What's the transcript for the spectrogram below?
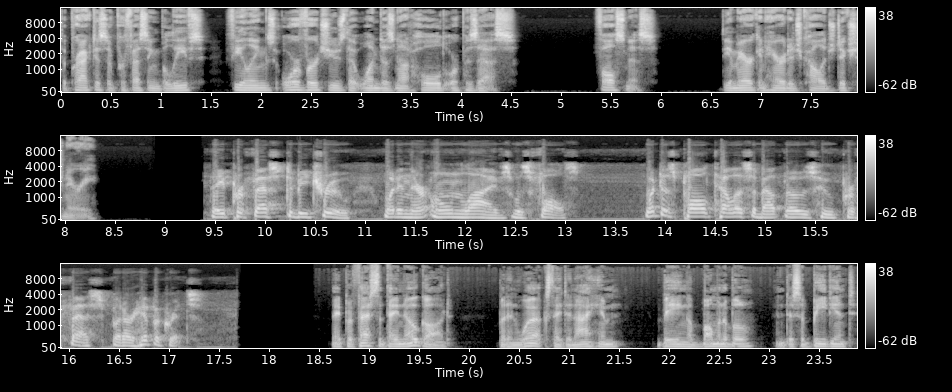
the practice of professing beliefs, feelings, or virtues that one does not hold or possess. Falseness, the American Heritage College Dictionary. They professed to be true what in their own lives was false. What does Paul tell us about those who profess but are hypocrites? They profess that they know God, but in works they deny him, being abominable and disobedient,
